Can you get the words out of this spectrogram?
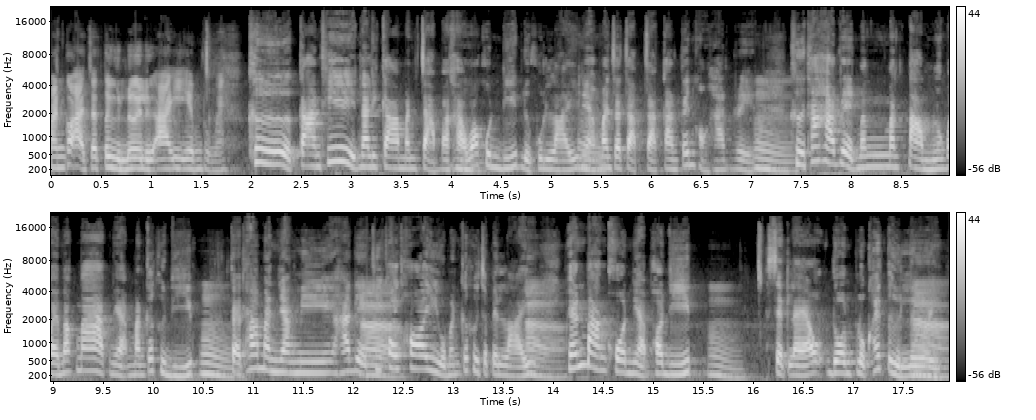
มันก็อาจจะตื่นเลยหรือ REM ถูกไหมคือการที่นาฬิกามันจับอะค่ะอืมว่าคุณดีฟหรือคุณไลท์เนี่ยอืมมันจะจับจากการเต้นของฮาร์ดเรทมคือถ้าฮาร์ดเรทมันมันต่ำลงไปมากๆเนี่ยมันก็คือดีฟมแต่ถ้ามันยังมีฮาร์ดเรทที่อ่าค่อย ๆ อยู่มันก็คือจะเป็นไลท์อ่าเพราะฉะนั้นบางคนเนี่ยพอดีฟอืม เสร็จแล้วโดนปลุกให้ตื่นเลยอ่า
